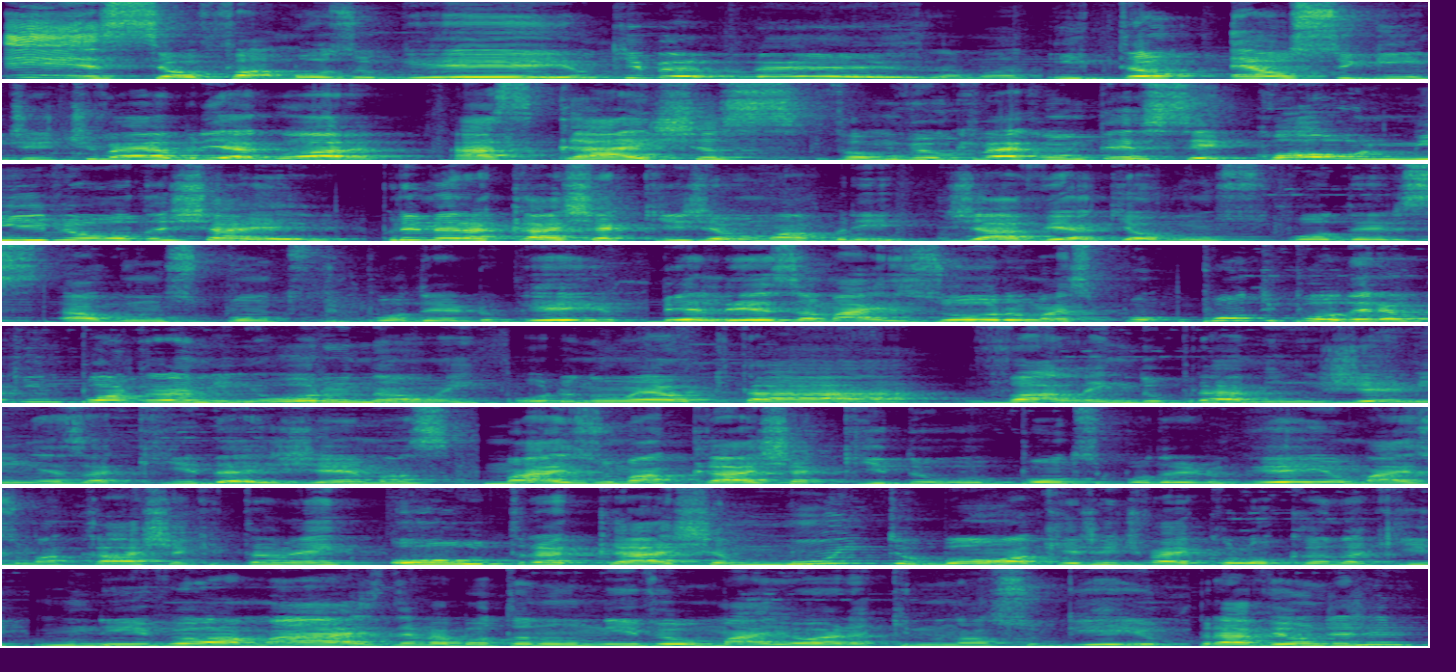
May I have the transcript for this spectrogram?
esse é o famoso Gale, que beleza, mano. Então é o seguinte, a gente vai abrir agora as caixas, vamos ver o que vai acontecer, qual o nível eu vou deixar ele. Primeira caixa aqui, já vamos abrir, já ver aqui alguns poderes, alguns pontos de poder do Gale, beleza, mais ouro, mais po ponto de poder é o que importa pra mim, ouro não, hein, ouro não é o que tá valendo pra mim, geminhas aqui, 10 gemas, mais uma caixa aqui do ponto de poder do Gale, mais uma caixa aqui também, outra caixa, muito bom, aqui a gente vai colocando aqui um nível a mais, né, vai botando um nível maior aqui no nosso Gale, pra ver onde a gente,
